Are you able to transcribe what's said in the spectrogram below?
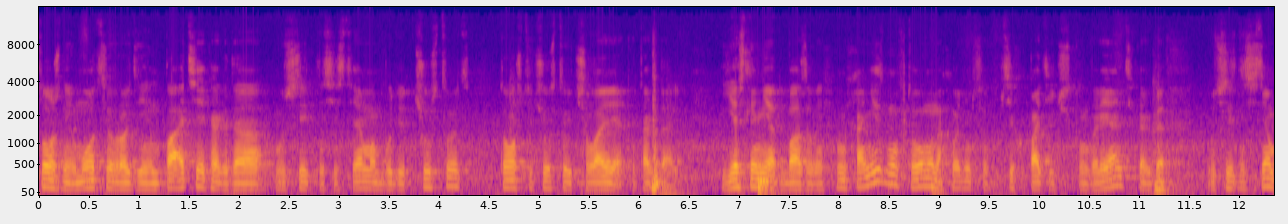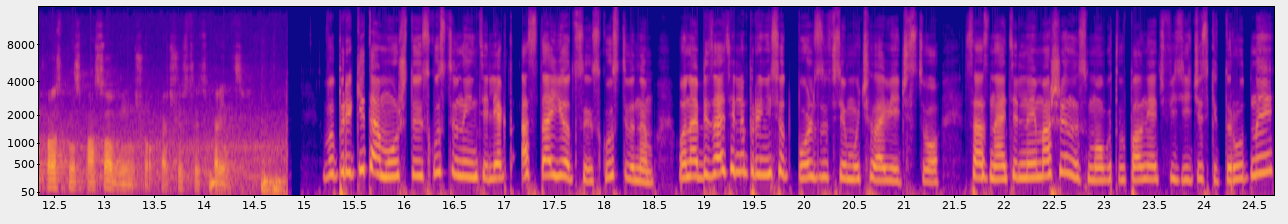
сложные эмоции вроде эмпатии, когда вычислительная система будет чувствовать то, что чувствует человек и так далее. Если нет базовых механизмов, то мы находимся в психопатическом варианте, когда вычислительная система просто не способна ничего почувствовать в принципе. Вопреки тому, что искусственный интеллект остается искусственным, он обязательно принесет пользу всему человечеству. Сознательные машины смогут выполнять физически трудные,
